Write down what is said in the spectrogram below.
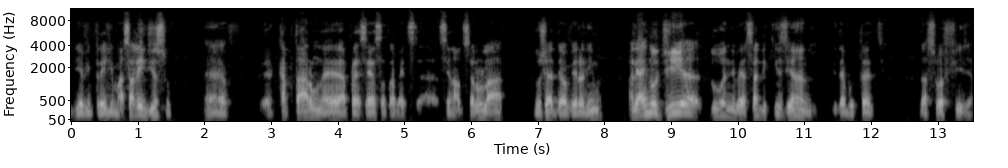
dia 23 de março. Além disso, é, é, captaram né, a presença através de sinal de celular do Gedel Vieira Lima. Aliás, no dia do aniversário de 15 anos de debutante da sua filha.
